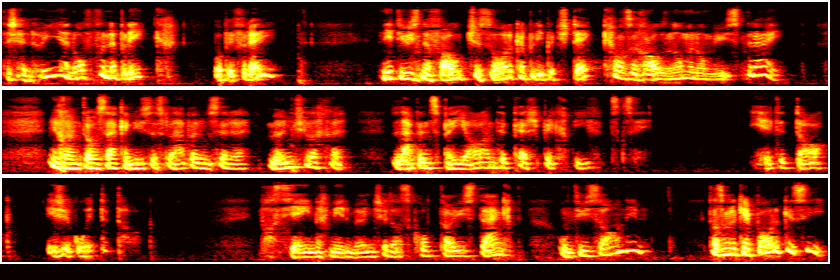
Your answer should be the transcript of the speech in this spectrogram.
Das ist ein neuer, ein offener Blick, der befreit. Nicht in unseren falschen Sorgen bleiben stecken, was sich alles nur um uns dreht. Wir können auch sagen, unser Leben aus einer menschlichen, lebensbejahenden Perspektive zu sehen. Jeder Tag ist ein guter Tag. Was sind eigentlich wir Menschen, dass Gott an uns denkt und uns annimmt. Dass wir geborgen sind.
